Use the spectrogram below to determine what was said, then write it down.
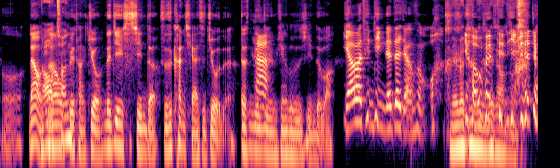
哦，然后然后穿非常旧，那件是新的，只是看起来是旧的，但是那件现在都是新的吧？你要不要听听你在在讲什么？你要不要听听你在 讲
